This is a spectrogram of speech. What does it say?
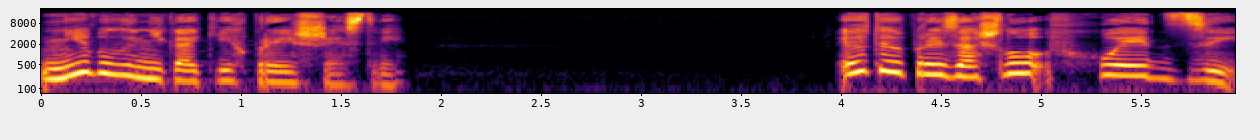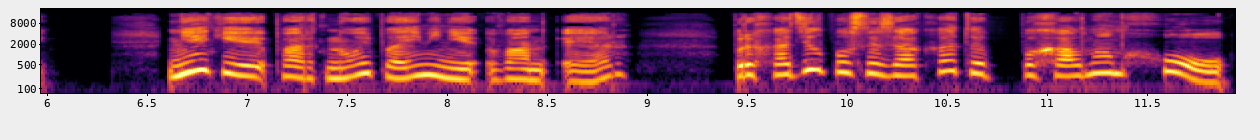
не было никаких происшествий. Это произошло в Хуэйцзи. Некий портной по имени Ван Эр проходил после заката по холмам Хоу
